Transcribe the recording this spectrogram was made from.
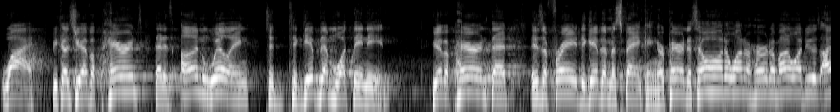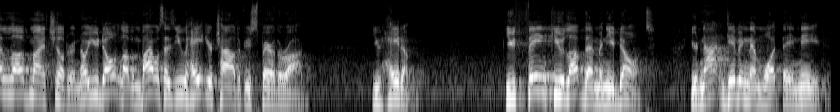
Why? Because you have a parent that is unwilling to, to give them what they need. You have a parent that is afraid to give them a spanking, or a parent that says, oh, I don't want to hurt them, I don't want to do this, I love my children. No, you don't love them. The Bible says you hate your child if you spare the rod. You hate them. You think you love them and you don't. You're not giving them what they need.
